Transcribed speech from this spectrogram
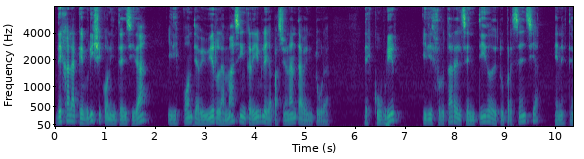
déjala que brille con intensidad y disponte a vivir la más increíble y apasionante aventura, descubrir y disfrutar el sentido de tu presencia en este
